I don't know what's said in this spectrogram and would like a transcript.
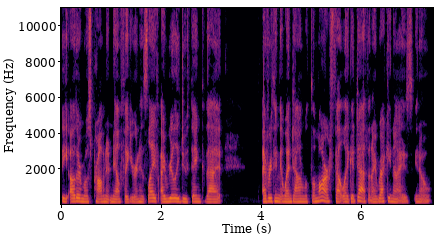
the other most prominent male figure in his life, I really do think that everything that went down with Lamar felt like a death. And I recognize, you know,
